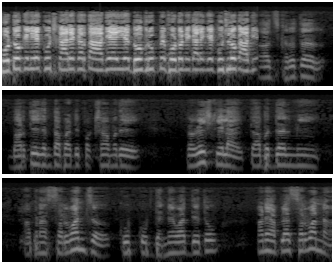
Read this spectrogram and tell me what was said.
फोटो के लिए कुछ कार्यकर्ता आगे आइए। दो ग्रुप में फोटो निकालेंगे। कुछ लोग आगे आज खर तर भारतीय जनता पार्टी पक्षामध्ये प्रवेश केलाय. त्याबद्दल मी आपणा सर्वांचं खूप खूप धन्यवाद देतो. आणि आपल्या सर्वांना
